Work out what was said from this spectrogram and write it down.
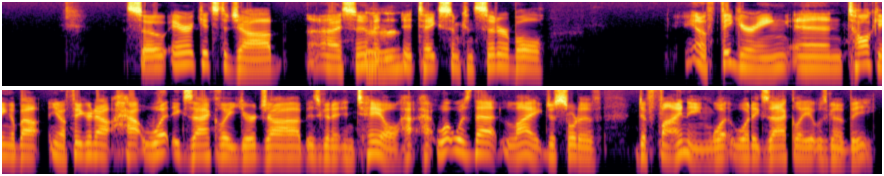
So Erik gets the job. I assume mm-hmm. it, it takes some considerable, you know, figuring and talking about, you know, figuring out how what exactly your job is going to entail. How, how, what was that like? Just sort of defining what what exactly it was going to be.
